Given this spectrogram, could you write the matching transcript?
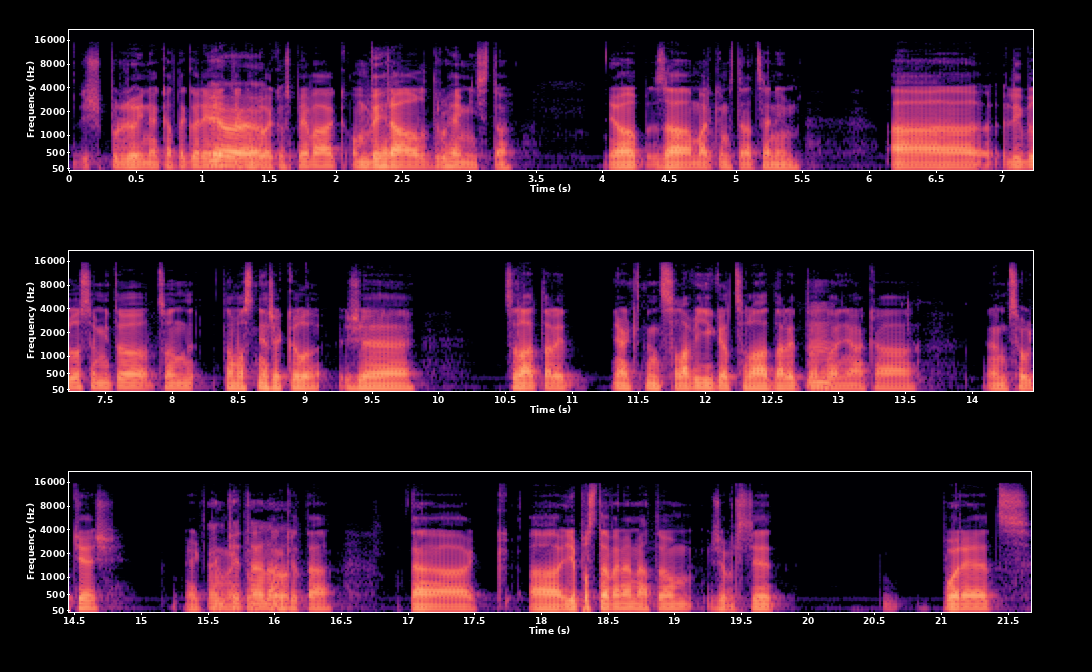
když půjdu do jiné kategorie, jo, tak jo. byl jako zpěvák, on vyhrál druhé místo. Jo, za Markem Straceným. A líbilo se mi to, co on tam vlastně řekl, že celá tady nějaký ten slavík a celá tady tohle Hmm. nějaká nevím, soutěž, jak tam Anketa, jako, no. anketa, tak a je postavena na tom, že prostě Borec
